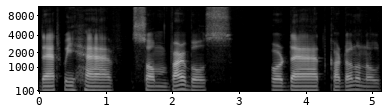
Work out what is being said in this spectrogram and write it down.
that we have some variables for that Cardano node.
